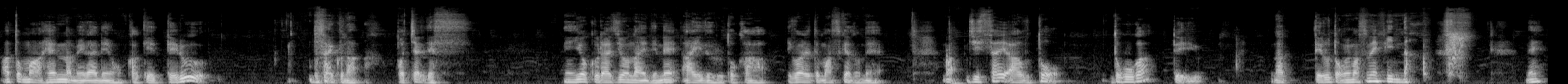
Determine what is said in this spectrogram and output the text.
あとまあ変なメガネをかけてる、ブサイクなぽっちゃりです。ね、よくラジオ内でね、アイドルとか言われてますけどね。まあ実際会うと、どこがっていう、なってると思いますね、みんな。ね。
